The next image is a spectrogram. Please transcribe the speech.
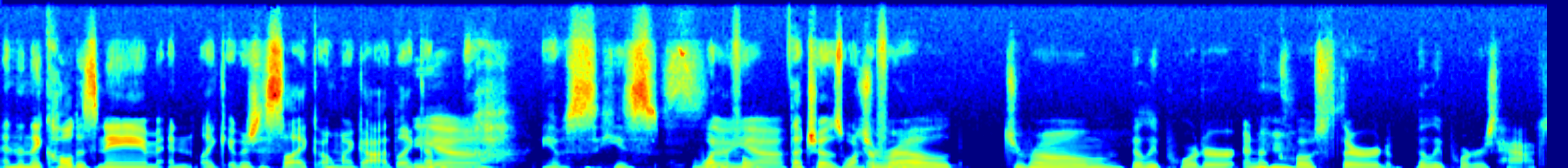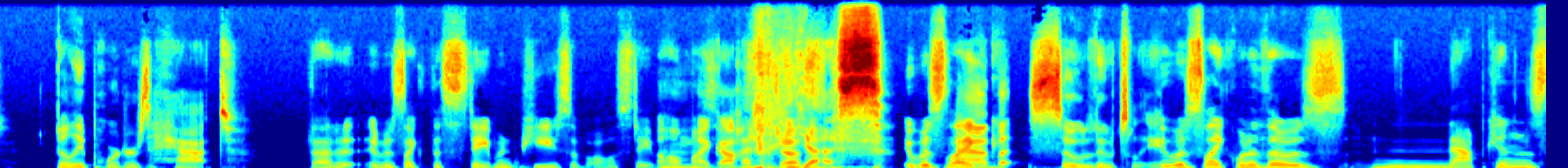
And then they called his name, and like it was just like, oh my god, like I'm- Yeah. it was. He's So, wonderful. That show's wonderful. Jharrel Jerome, Billy Porter, and Mm-hmm. a close third, Billy Porter's hat. Billy Porter's hat. That it, was like the statement piece of all statement. Oh my god, Just- yes, It was like absolutely. it was like one of those napkins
